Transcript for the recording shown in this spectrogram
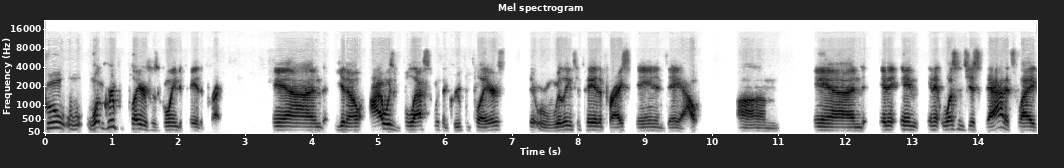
who, what group of players was going to pay the price. And, you know, I was blessed with a group of players that were willing to pay the price day in and day out. Um, and and it, and, and it wasn't just that it's like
